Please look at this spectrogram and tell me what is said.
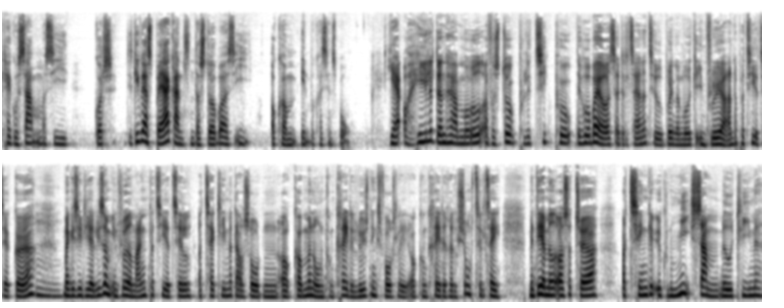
kan gå sammen og sige, godt, det skal ikke være spærregrænsen, der stopper os i at komme ind på Christiansborg. Ja, og hele den her måde at forstå politik på, det håber jeg også, at Alternativet på en eller anden måde kan influere andre partier til at gøre. Mm. Man kan sige, at de har ligesom influeret mange partier til at tage klimadagsordenen og komme med nogle konkrete løsningsforslag og konkrete reduktionstiltag. Men dermed også at tørre at tænke økonomi sammen med klima,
